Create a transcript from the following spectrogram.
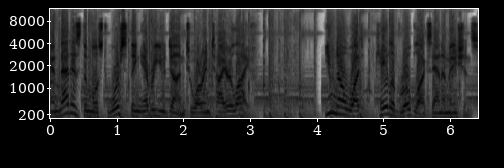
And that is the most worst thing ever you done to our entire life. You know what, Caleb Roblox Animations.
